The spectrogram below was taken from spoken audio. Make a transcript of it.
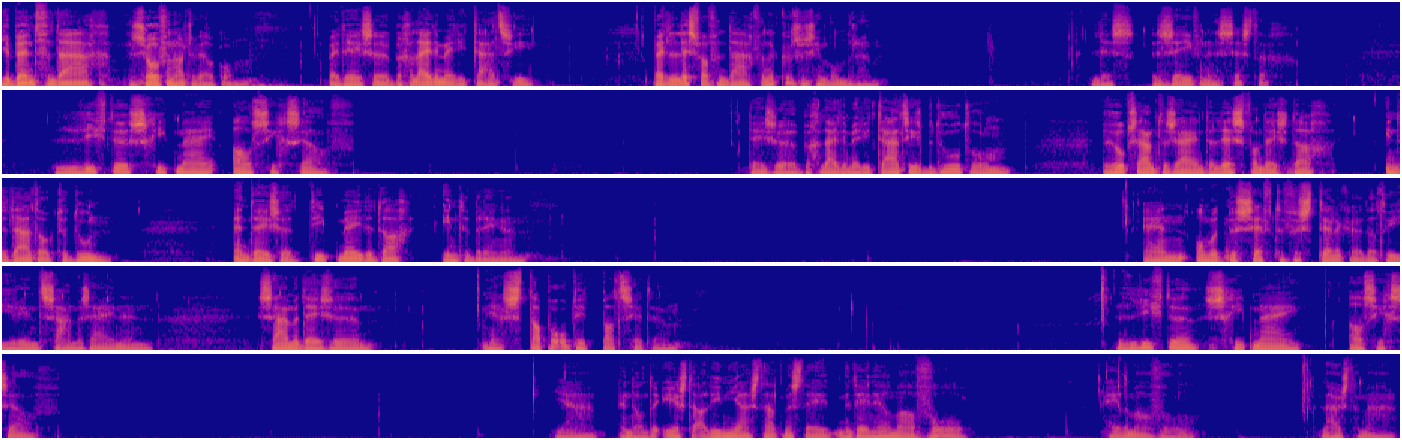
Je bent vandaag zo van harte welkom bij deze begeleide meditatie, bij de les van vandaag van de cursus in wonderen. Les 67. Liefde schiep mij als zichzelf. Deze begeleide meditatie is bedoeld om behulpzaam te zijn de les van deze dag inderdaad ook te doen en deze diep mededag in te brengen. En om het besef te versterken dat we hierin samen zijn en samen deze ja, stappen op dit pad zetten. Liefde schiep mij als zichzelf. Ja, en dan de eerste alinea staat meteen helemaal vol. Helemaal vol. Luister maar.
